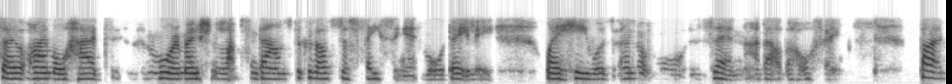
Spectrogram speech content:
So I more had more emotional ups and downs because I was just facing it more daily, where he was a lot more zen about the whole thing. But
